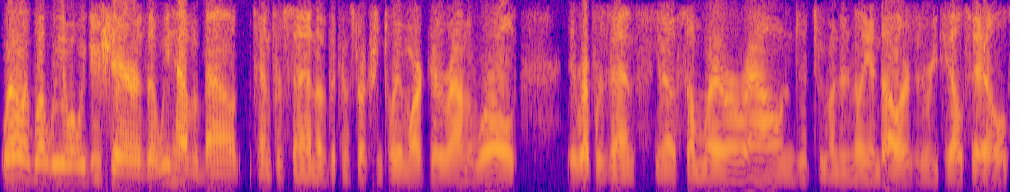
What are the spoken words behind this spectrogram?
Well, what we what we do share is that we have about 10% of the construction toy market around the world. It represents, you know, somewhere around 200 million dollars in retail sales.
